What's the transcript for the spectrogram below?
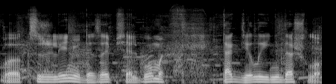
А, к сожалению, до записи альбома так дело и не дошло.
